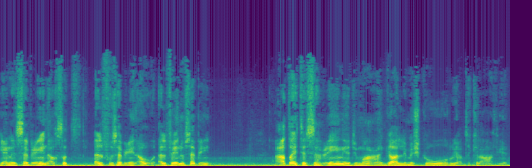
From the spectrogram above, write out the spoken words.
يعني 70 أقصد 1070 أو 2070 اعطيته 70 يا جماعة قال لي مشكور ويعطيك العافية.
